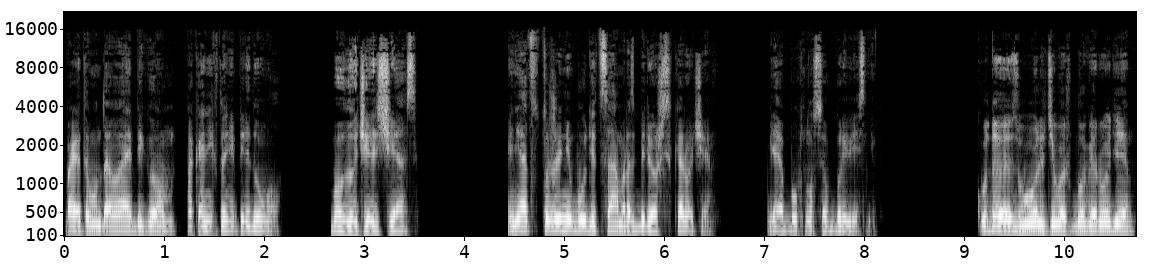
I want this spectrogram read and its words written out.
Поэтому давай бегом, пока никто не передумал. Буду через час. Меня тут уже не будет, сам разберешься, короче». Я бухнулся в буревестник. «Куда изволите, ваше благородие?»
